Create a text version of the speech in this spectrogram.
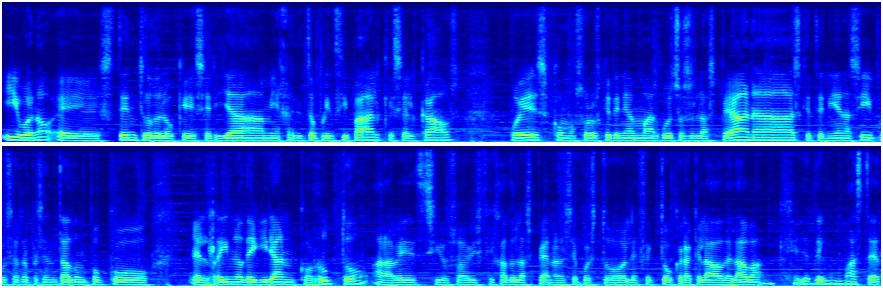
y bueno, es dentro de lo que sería mi ejército principal, que es el caos, pues como son los que tenían más huesos en las peanas, que tenían así, pues he representado un poco el reino de Girán corrupto. A la vez, si os habéis fijado en las peanas, les he puesto el efecto craquelado de lava, que ya tengo un máster,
